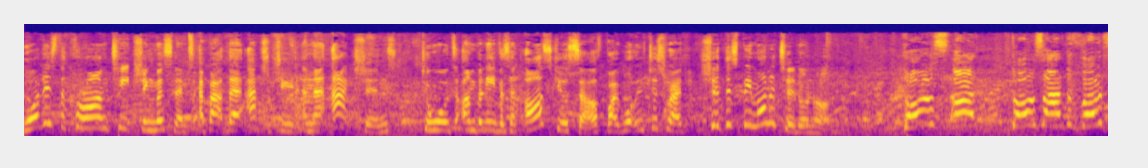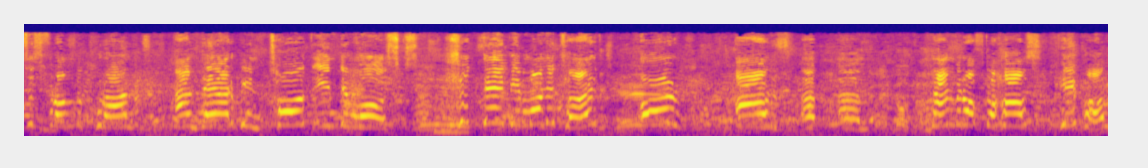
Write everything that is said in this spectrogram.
what is the Quran teaching Muslims about their attitude and their actions towards unbelievers? And ask yourself, by what we've just read, should this be monitored or not? Those are, the verses from the Quran, and they are being taught in the mosques. Should they be monitored, or our uh, um, member of the house people,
